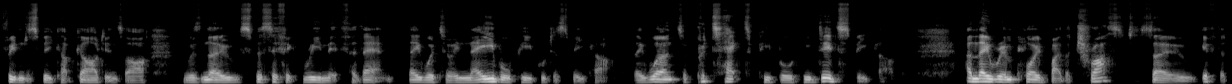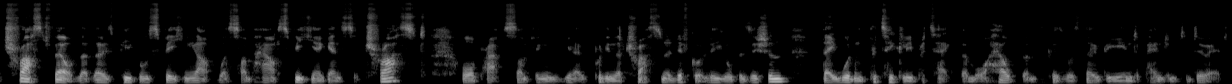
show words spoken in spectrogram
freedom to speak up guardians are there was no specific remit for them. They were to enable people to speak up. They weren't to protect people who did speak up and they were employed by the trust. So if the trust felt that those people speaking up were somehow speaking against the trust, or perhaps something, you know, putting the trust in a difficult legal position, they wouldn't particularly protect them or help them because there was nobody independent to do it.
